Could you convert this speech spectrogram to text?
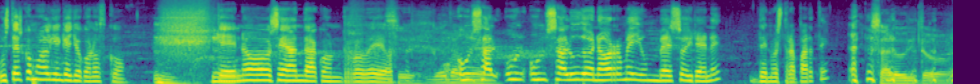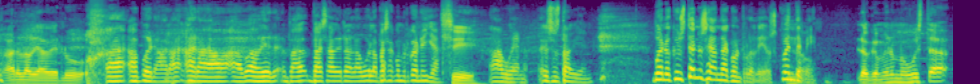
Usted es como alguien que yo conozco, que no se anda con rodeos. Sí, un, también. sal- un- un saludo enorme y un beso, Irene, de nuestra parte. Saludito. Ahora la voy a ver luego. Ah, ah, bueno, ahora, ahora va a ver- va- vas a ver a la abuela, ¿vas a comer con ella? Sí. Ah, bueno, eso está bien. Bueno, que usted no se anda con rodeos, cuénteme. No. Lo que menos me gusta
